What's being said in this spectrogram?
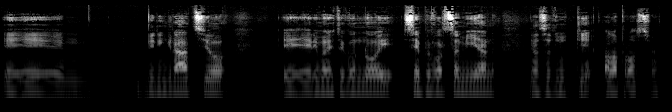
e mm, vi ringrazio e rimanete con noi, sempre Forza Milan, grazie a tutti, alla prossima.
